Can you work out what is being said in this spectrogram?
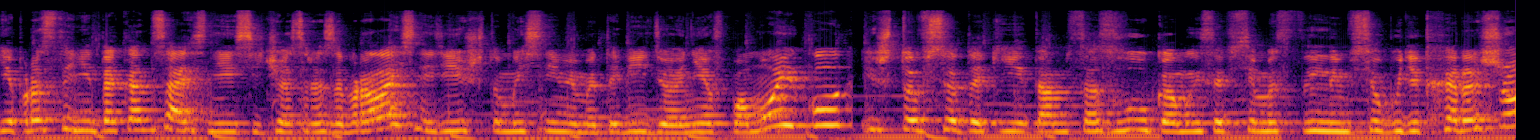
Я просто не до конца с ней сейчас разобралась, надеюсь, что мы снимем это видео не в помойку, и что все-таки там со звуком и со всем остальным все будет хорошо.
